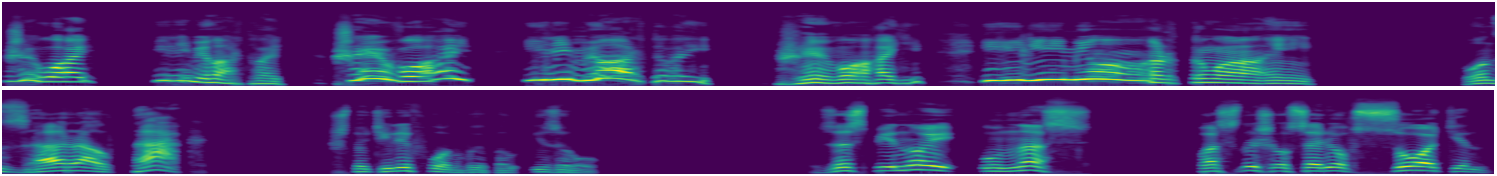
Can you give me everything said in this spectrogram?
Живой или мертвой? Живой или мертвой? Живой или мертвой?» Он заорал так, что телефон выпал из рук. За спиной у нас послышался рев сотен,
